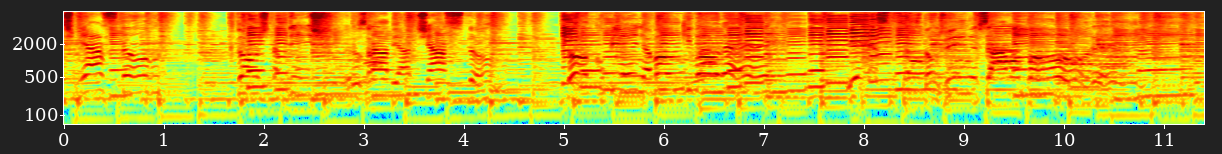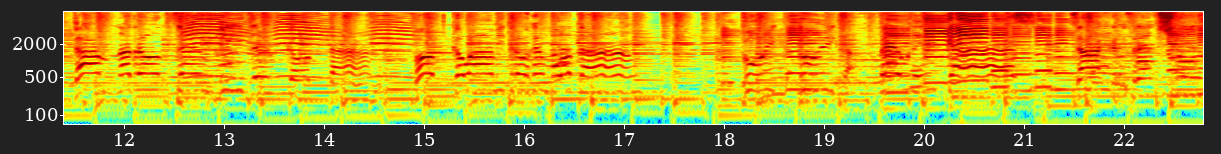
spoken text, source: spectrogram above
zwiedzać miasto. Ktoś tam gdzieś rozrabia ciasto. Do kupienia mąki worek zdążymy w samą porę. Tam na drodze widzę kota. Pod kołami trochę błota. Dwójka, trójka, pełny gaz. Zakręt zręczny czyło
